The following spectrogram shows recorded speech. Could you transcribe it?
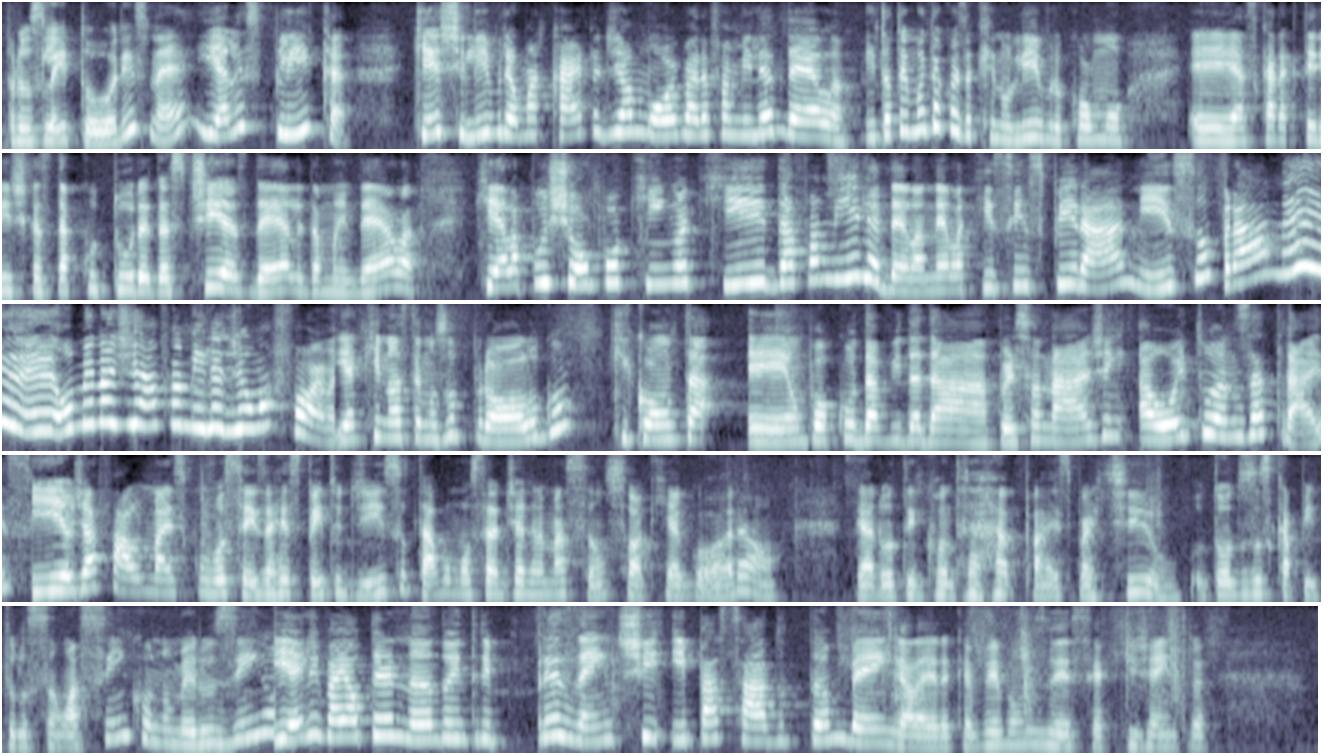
para os leitores, né? E ela explica que este livro é uma carta de amor para a família dela. Então tem muita coisa aqui no livro, como é, as características da cultura das tias dela e da mãe dela, que ela puxou um pouquinho aqui da família dela, né? Ela quis se inspirar nisso pra, né, homenagear a família de uma forma. E aqui nós temos o prólogo, que conta é, um pouco da vida da personagem há oito anos atrás. E eu já falo mais com vocês a respeito disso, tá? Vou mostrar a diagramação só aqui agora, ó. Garota encontra rapaz, parte 1. Todos os capítulos são assim, com númerozinho. E ele vai alternando entre presente e passado também, galera. Quer ver? Vamos ver se aqui já entra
